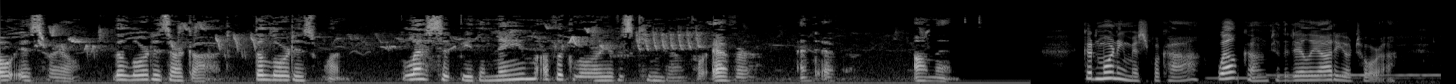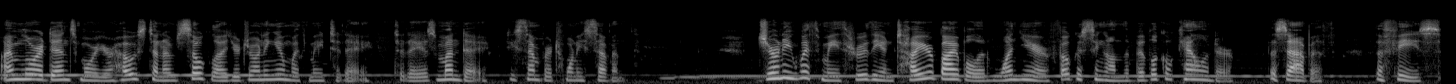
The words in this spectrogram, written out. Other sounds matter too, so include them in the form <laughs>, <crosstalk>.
O Israel, the Lord is our God, the Lord is one. Blessed be the name of the glory of his kingdom forever and ever. Amen. Good morning, Mishpachah. Welcome to the Daily Audio Torah. I'm Laura Densmore, your host, and I'm so glad you're joining in with me today. Today is Monday, December 27th. Journey with me through the entire Bible in one year, focusing on the biblical calendar, the Sabbath, the feasts,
